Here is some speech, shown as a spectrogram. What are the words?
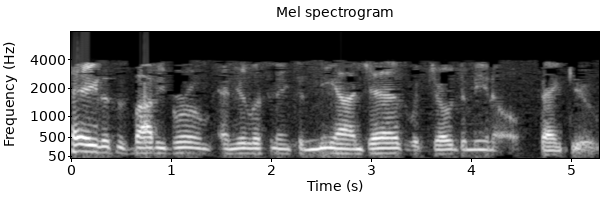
Hey, this is Bobby Broom, and you're listening to Neon Jazz with Joe Domino. Thank you.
